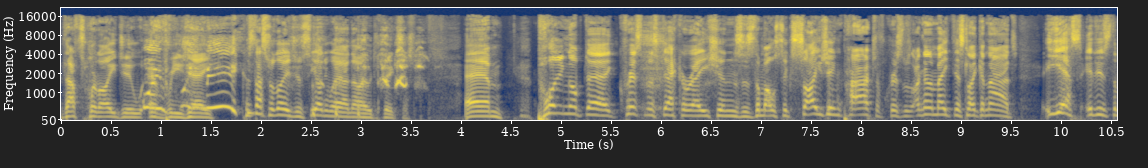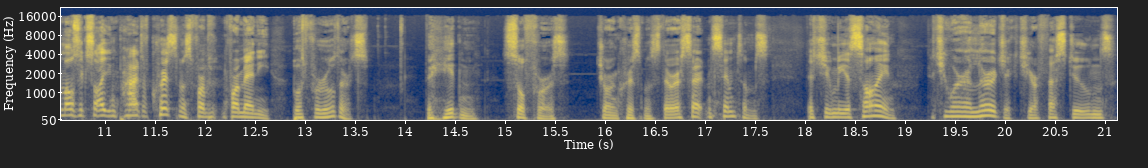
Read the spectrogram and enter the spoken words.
That's what I do every why day because that's what I do. It's the only way I know how to fix it. Um, putting up the Christmas decorations is the most exciting part of Christmas. I'm going to make this like an ad. Yes, it is the most exciting part of Christmas for for many, but for others, the hidden sufferers during Christmas, there are certain symptoms that you can be a sign that you are allergic to your festoons,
